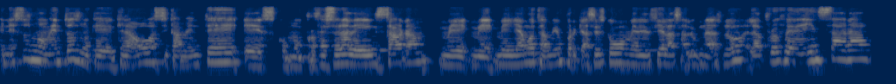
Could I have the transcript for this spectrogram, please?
En estos momentos lo que, que hago básicamente es como profesora de Instagram, me, me, me llamo también porque así es como me decían las alumnas, ¿no? La profe de Instagram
